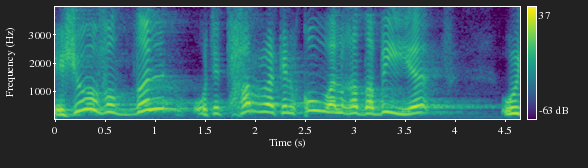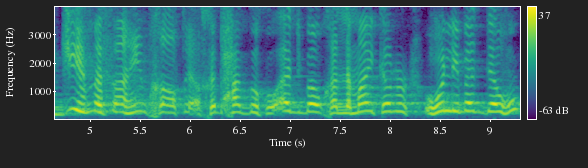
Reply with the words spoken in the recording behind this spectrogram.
يشوف الظلم وتتحرك القوة الغضبية وتجيه مفاهيم خاطئة خذ حقك وأدبه وخله ما يكرر وهو اللي بده وهو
